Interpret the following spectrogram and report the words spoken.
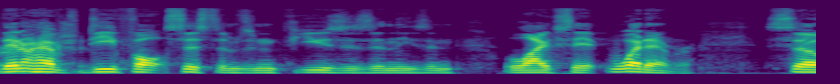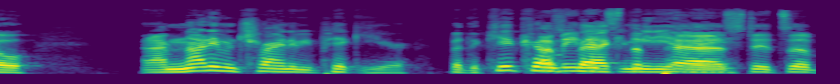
they don't have default systems and fuses in these and life save whatever. So, and I'm not even trying to be picky here, but the kid comes I mean, back it's the past. It's a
